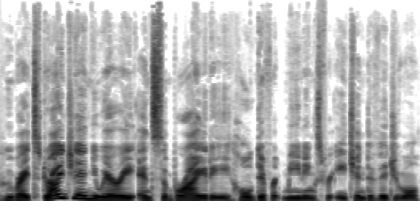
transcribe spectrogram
who writes Dry January and sobriety hold different meanings for each individual.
